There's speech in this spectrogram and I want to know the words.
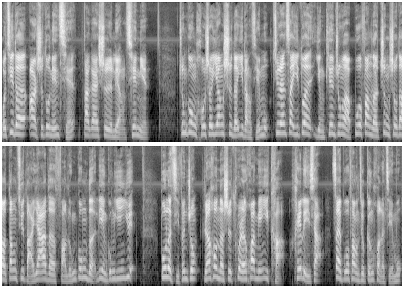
我记得二十多年前，大概是两千年，中共喉舌央视的一档节目，居然在一段影片中啊，播放了正受到当局打压的法轮功的练功音乐，播了几分钟，然后呢，是突然画面一卡，黑了一下，再播放就更换了节目。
